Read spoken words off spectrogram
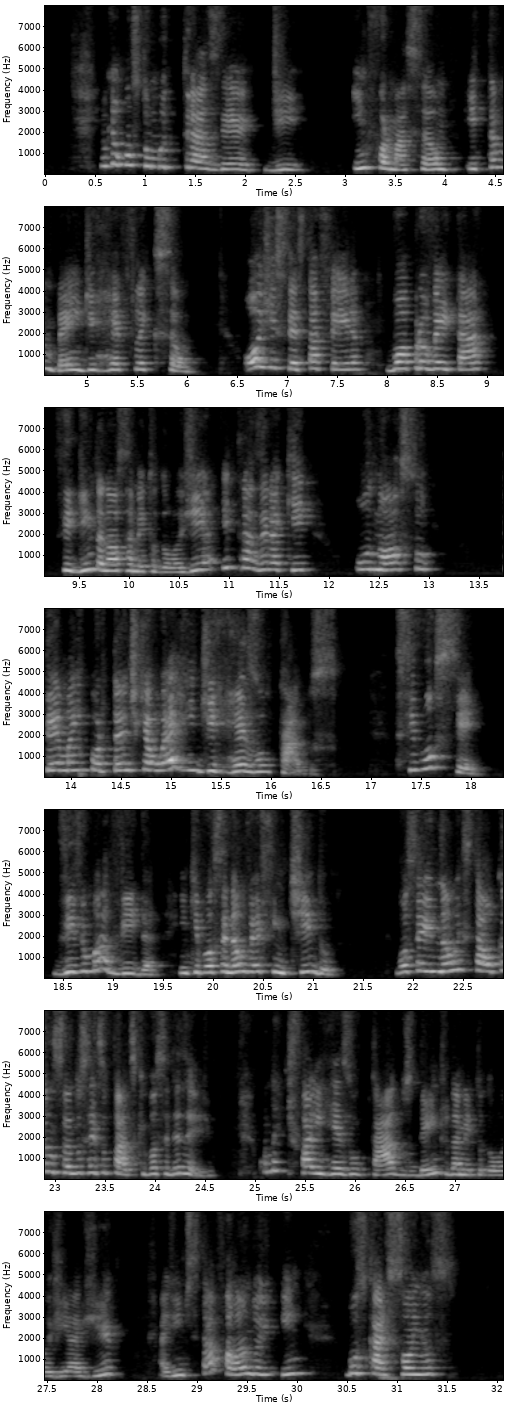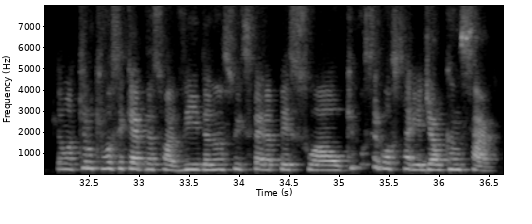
E o que eu costumo trazer de informação e também de reflexão. Hoje, sexta-feira, vou aproveitar seguindo a nossa metodologia e trazer aqui o nosso tema importante que é o R de resultados. Se você vive uma vida em que você não vê sentido, você não está alcançando os resultados que você deseja. Quando a gente fala em resultados dentro da metodologia Agir, a gente está falando em buscar sonhos, então aquilo que você quer para sua vida, na sua esfera pessoal, o que você gostaria de alcançar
